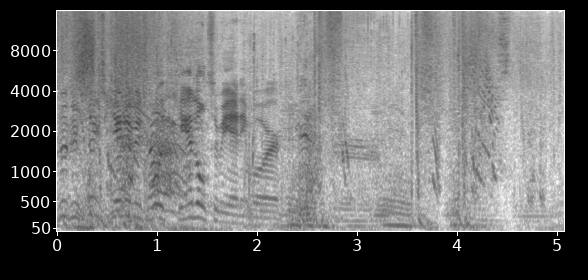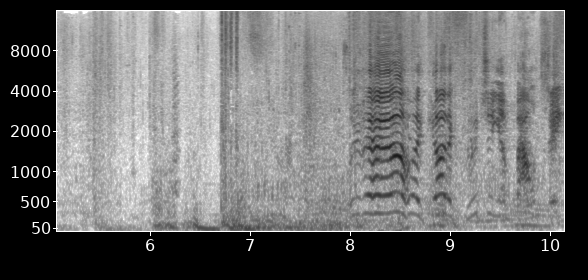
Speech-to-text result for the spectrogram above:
Dude, these things can't even hold a candle to me anymore. That! Oh my god, they're glitching and bouncing!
